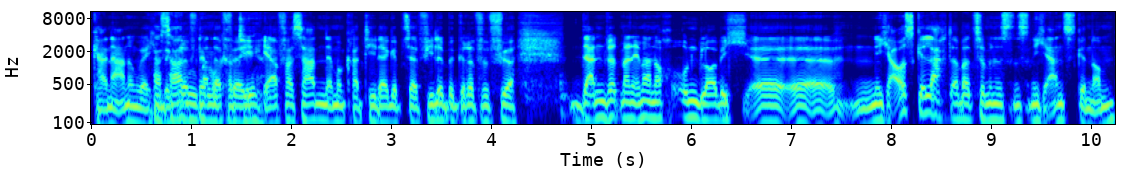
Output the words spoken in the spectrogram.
keine Ahnung, welchen Begriff man dafür, ja, Fassadendemokratie, da gibt's ja viele Begriffe für, dann wird man immer noch ungläubig äh, äh, nicht ausgelacht, aber zumindest nicht ernst genommen.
